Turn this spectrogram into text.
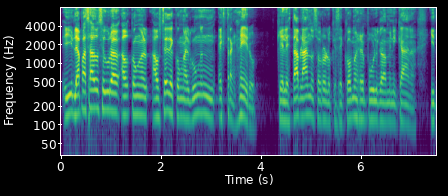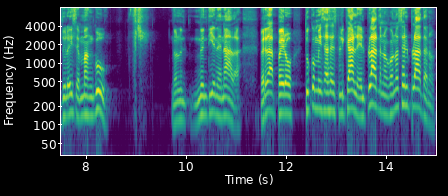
y le ha pasado seguro a, ustedes con algún extranjero que le está hablando sobre lo que se come en República Dominicana, y tú le dices mangú, no, no entiende nada. ¿verdad? Pero tú comienzas a explicarle, el plátano, ¿conoce el plátano?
